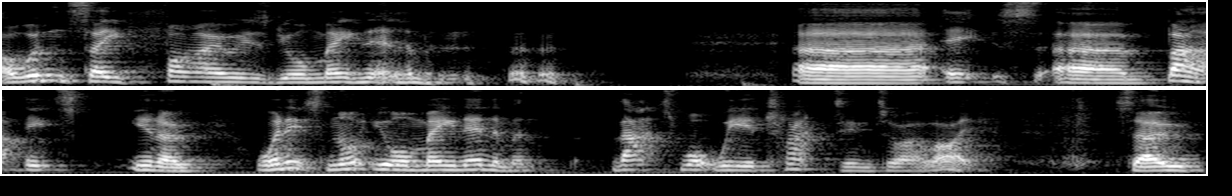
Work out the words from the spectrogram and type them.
I wouldn't say fire is your main element. uh, it's, um, but it's, you know, when it's not your main element, that's what we attract into our life. So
